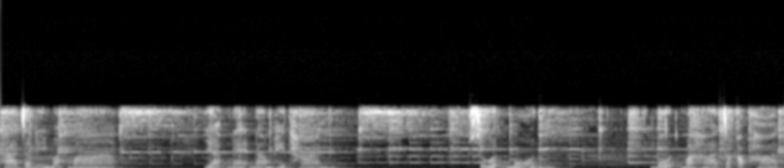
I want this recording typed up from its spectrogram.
ถ้าจะดีมากๆ อยากแนะนำให้ท่าน สวดมนต์ บทมหาจักรพรรดิ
